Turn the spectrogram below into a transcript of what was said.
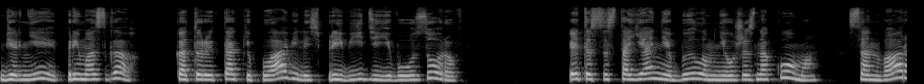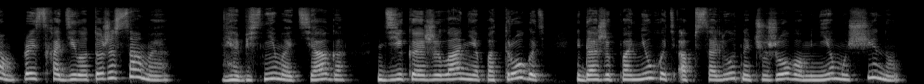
вернее, при мозгах, которые так и плавились при виде его узоров. Это состояние было мне уже знакомо. С Анваром происходило то же самое. Необъяснимая тяга – дикое желание потрогать и даже понюхать абсолютно чужого мне мужчину.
